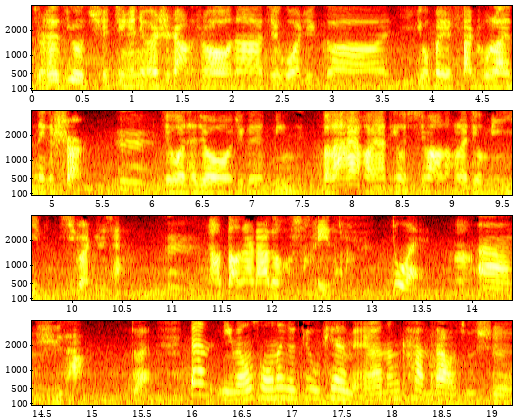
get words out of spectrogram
就是他又去竞选纽约市长的时候呢，结果这个又被翻出来那个事儿，嗯。结果他就这个民本来还好像挺有希望的，后来就民意急转直下，嗯，然后到哪儿大家都黑他，对，嗯，嗯。虚他，对，但你能从那个纪录片里面然后能看到，就是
